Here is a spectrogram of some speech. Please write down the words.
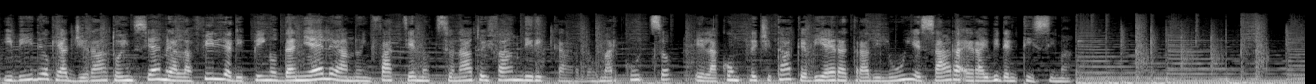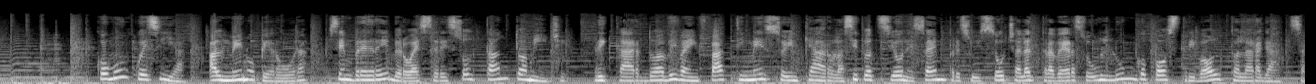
I video che ha girato insieme alla figlia di Pino Daniele hanno infatti emozionato i fan di Riccardo Marcuzzo, e la complicità che vi era tra di lui e Sara era evidentissima. Comunque sia, almeno per ora, sembrerebbero essere soltanto amici, Riccardo aveva infatti messo in chiaro la situazione sempre sui social attraverso un lungo post rivolto alla ragazza,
